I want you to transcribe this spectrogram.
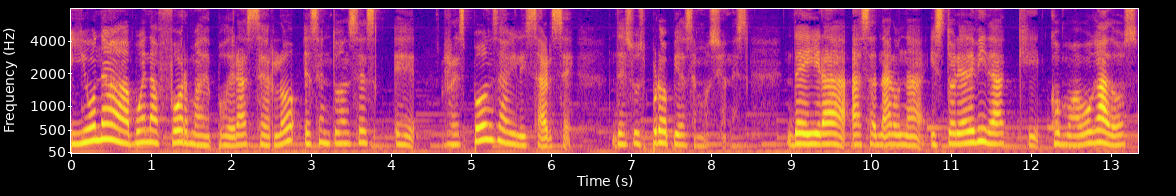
Y una buena forma de poder hacerlo es entonces eh, responsabilizarse de sus propias emociones, de ir a, sanar una historia de vida que como abogados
